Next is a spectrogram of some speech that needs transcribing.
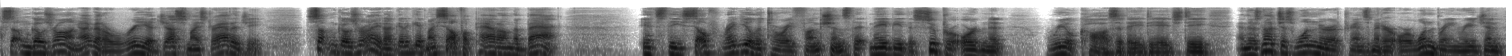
Something goes wrong, I've got to readjust my strategy. Something goes right, I've got to give myself a pat on the back. It's the self regulatory functions that may be the superordinate real cause of ADHD. And there's not just one neurotransmitter or one brain region,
